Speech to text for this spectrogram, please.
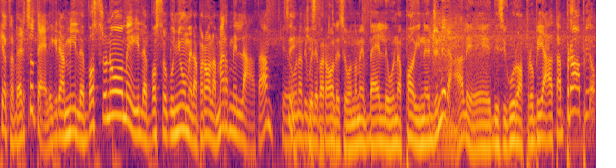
che attraverso Telegram. Il vostro nome, il vostro cognome, la parola marmellata, che Sì, è una di quelle sta parole secondo me belle un po' in generale e di sicuro appropriata proprio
